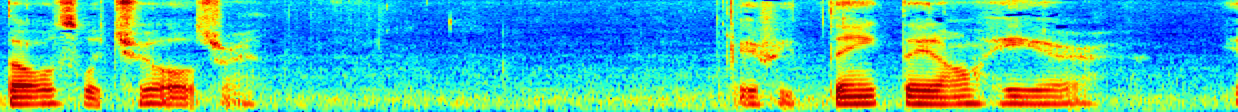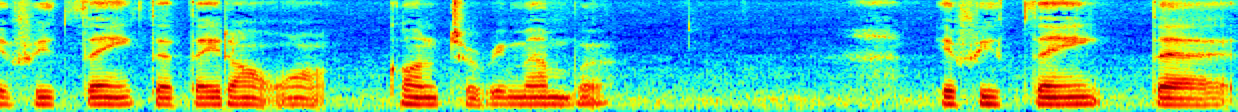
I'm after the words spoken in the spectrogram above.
Those with children, if you think they don't hear, if you think that they don't want going to remember, if you think that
